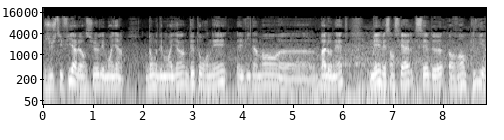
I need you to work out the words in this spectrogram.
justifie à leurs yeux les moyens donc des moyens détournés, évidemment euh, malhonnêtes, mais l'essentiel c'est de remplir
